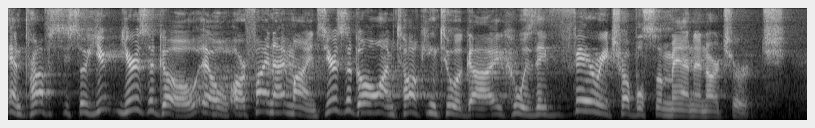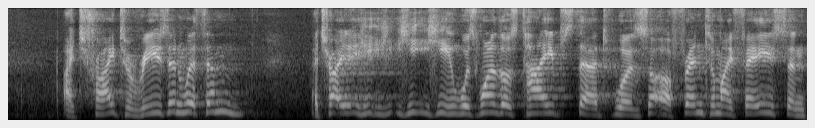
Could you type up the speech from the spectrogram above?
and, prophecy. So years ago, oh, our finite minds, years ago, I'm talking to a guy who was a very troublesome man in our church. I tried to reason with him. I tried, he, he, he was one of those types that was a friend to my face and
